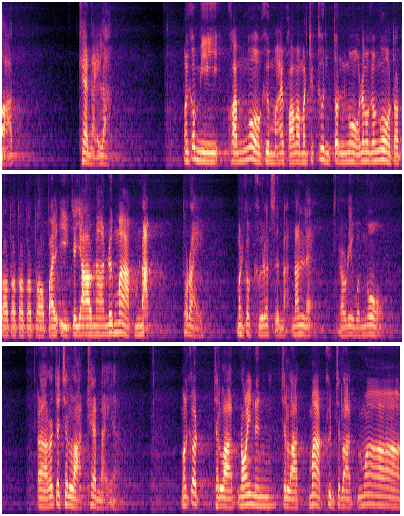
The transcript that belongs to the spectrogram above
ลาด แค่ไหนล่ะ มันก็มีความโง่คือหมายความว่ามันจะขึ้นต้นโง่ แล้วมันก็โง่ต่อต่อต่อต่อต่อต่อไปอีกจะยาวนานหรือมากหนักเท่าไหร่ มันก็คือลักษณะนั้นแหละ เราเรียกว่าโง่เราจะฉลาดแค่ไหนอะมันก็ฉลาดน้อยหนึ่งฉลาดมากขึ้นฉลาดมาก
